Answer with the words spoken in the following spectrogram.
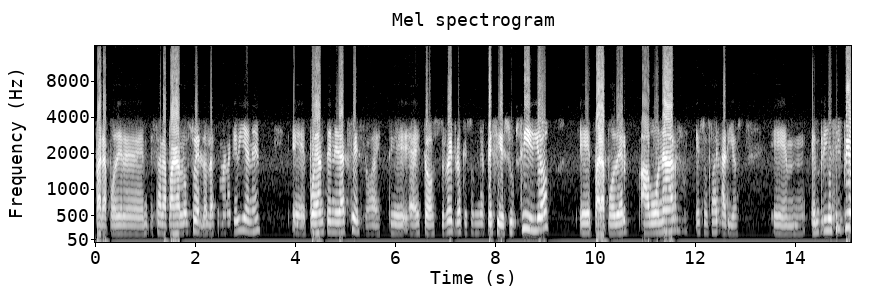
para poder eh, empezar a pagar los sueldos la semana que viene, eh, puedan tener acceso a, este, a estos repros que son una especie de subsidio eh, para poder abonar esos salarios. Eh, en principio,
